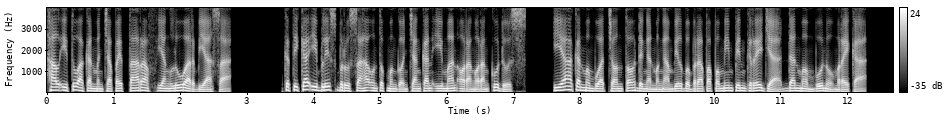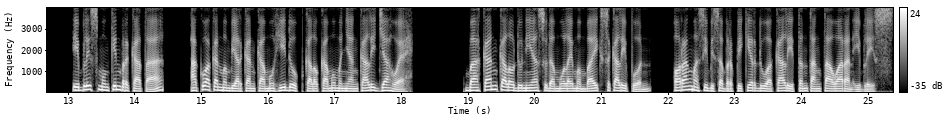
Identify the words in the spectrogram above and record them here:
hal itu akan mencapai taraf yang luar biasa. Ketika iblis berusaha untuk menggoncangkan iman orang-orang kudus, ia akan membuat contoh dengan mengambil beberapa pemimpin gereja dan membunuh mereka. Iblis mungkin berkata, Aku akan membiarkan kamu hidup kalau kamu menyangkali Yahweh. Bahkan kalau dunia sudah mulai membaik sekalipun, orang masih bisa berpikir dua kali tentang tawaran iblis.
